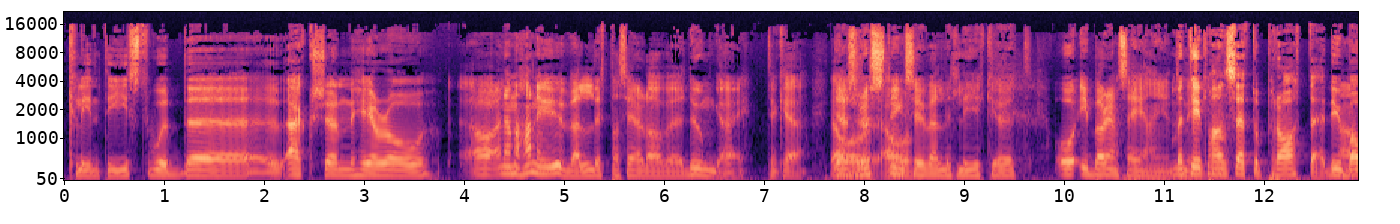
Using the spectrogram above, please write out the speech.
Clint Eastwood eh, action hero. Ja, nej men han är ju väldigt baserad av eh, Doom Guy, tycker jag. Ja, Deras rustning ja. ser ju väldigt lik ut. Och i början säger han ju inte Men mycket. typ hans sätt att prata, det är ju Ja. bara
